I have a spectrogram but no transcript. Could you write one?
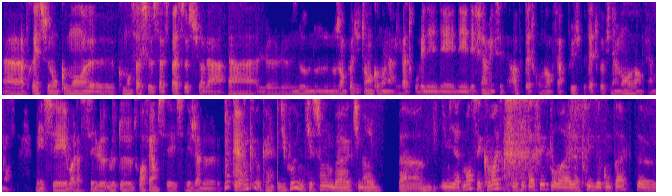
Euh, après, selon comment, euh, comment ça, se, ça se passe sur la, la- le, le- nos, nos- nos emplois du temps, comment on arrive à trouver des, des, des, des fermes, etc. Peut-être qu'on va en faire plus, peut-être que finalement, on va en faire moins. Mais c'est voilà, c'est le, le, le trois fermes, c'est c'est déjà le, le ok Ok, ok. Et du coup, une question bah, qui m'arrive bah, immédiatement, c'est comment est-ce que ça s'est passé pour euh, la prise de contact euh,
